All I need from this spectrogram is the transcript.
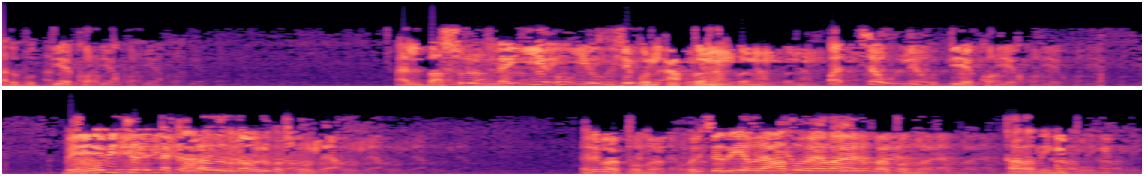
അത് ബുദ്ധിയെ കുറക്കും. അൽ ബസുൽ പച്ച ഉള്ളി ബുദ്ധിയെ കുറക്കും. വേവിച്ചതിന്റെ കറ തീർന്ന ഒരു പ്രശ്നമില്ല അതിന് കുഴപ്പമൊന്നുമില്ല. ഒരു ചെറിയ ഒരു ആപ്പ് വേവായാലും കുഴപ്പമൊന്നുമില്ല. കറ നീങ്ങിപ്പോകും.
